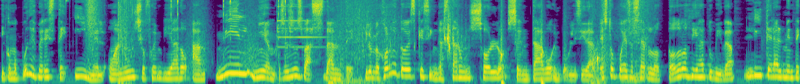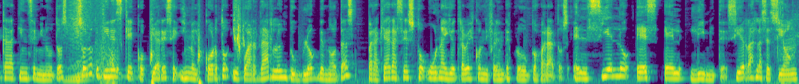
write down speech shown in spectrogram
y como puedes ver este email o anuncio fue enviado a mil miembros. Eso es bastante. Y lo mejor de todo es que sin gastar un solo centavo en publicidad. Esto puedes hacerlo todos los días de tu vida, literalmente cada 15 minutos. Solo que tienes que copiar ese email corto y guardarlo en tu blog de notas para que hagas esto una y otra vez con diferentes productos baratos. El cielo es el límite. Cierras la sesión,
